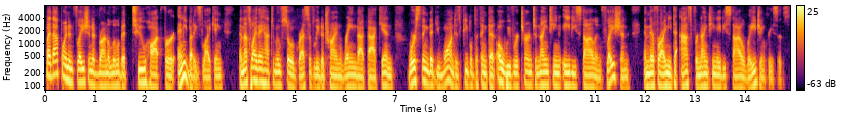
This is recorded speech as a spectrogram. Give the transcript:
by that point, inflation had run a little bit too hot for anybody's liking. And that's why they had to move so aggressively to try and rein that back in. Worst thing that you want is people to think that, oh, we've returned to 1980 style inflation, and therefore I need to ask for 1980 style wage increases.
